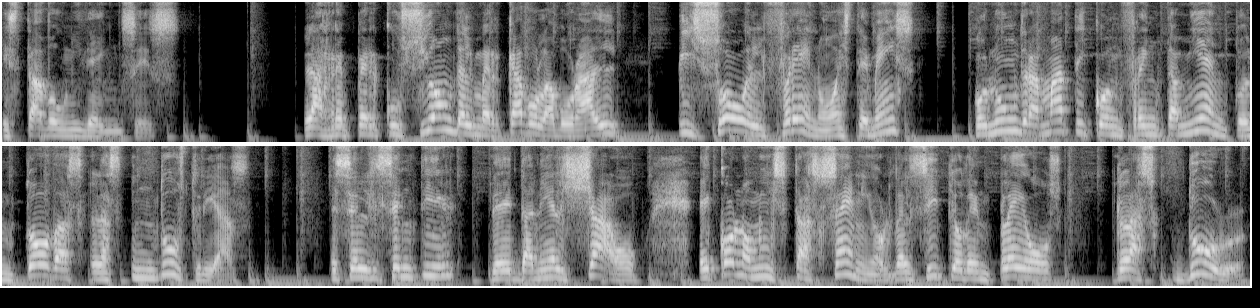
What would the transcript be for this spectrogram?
estadounidenses. La repercusión del mercado laboral pisó el freno este mes con un dramático enfrentamiento en todas las industrias. Es el sentir de Daniel Shao, economista senior del sitio de empleos Glassdoor,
